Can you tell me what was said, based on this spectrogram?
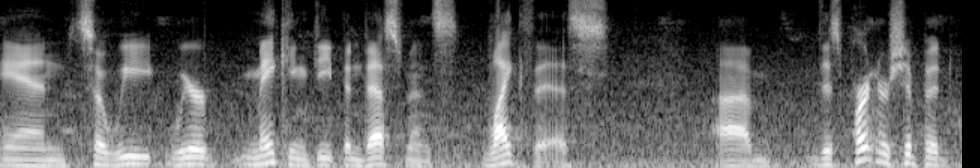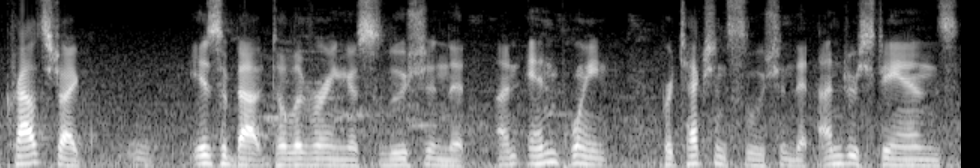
And so we, we're making deep investments like this. Um, this partnership at CrowdStrike is about delivering a solution that, an endpoint protection solution that understands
